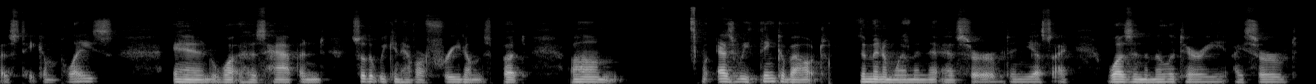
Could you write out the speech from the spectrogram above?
has taken place and what has happened so that we can have our freedoms. But um, as we think about the men and women that have served. And yes, I was in the military. I served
